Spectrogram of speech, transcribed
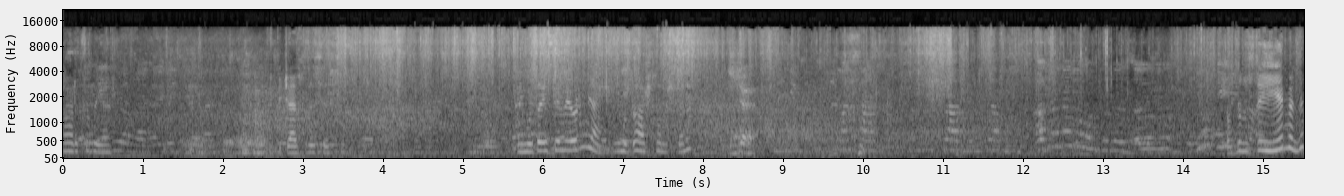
Harika bir yer. İçerisi de sessiz. Yumurtayı seviyorum ya. Yumurta haşlamış bana. Yok. Otobüste yiyemedim.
